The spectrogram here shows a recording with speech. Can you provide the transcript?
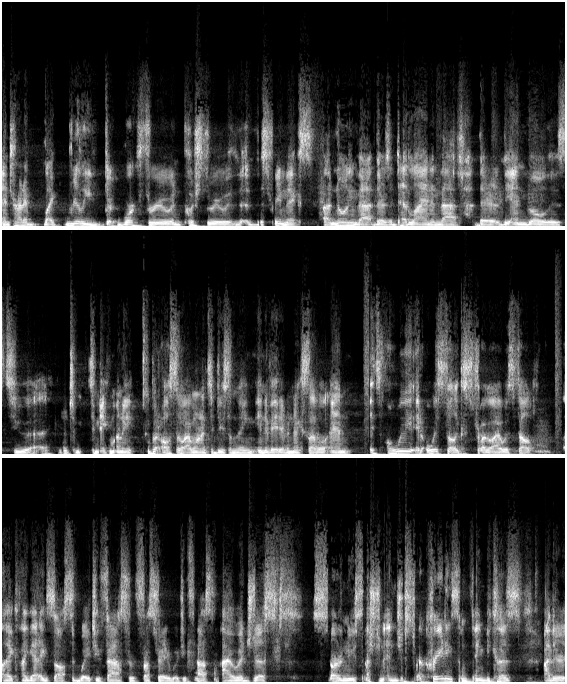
and try to like really get, work through and push through th- this remix, uh, knowing that there's a deadline and that there the end goal is to, uh, you know, to to make money. But also, I wanted to do something innovative and next level, and it's always it always felt like a struggle. I always felt like I get exhausted way too fast or frustrated way too fast. I would just start a new session and just start creating something because either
